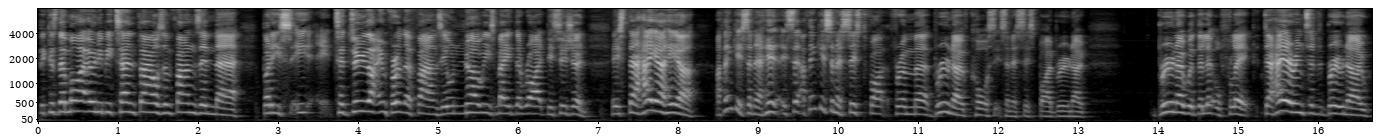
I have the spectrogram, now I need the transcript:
because there might only be 10,000 fans in there. But he's he, to do that in front of the fans, he'll know he's made the right decision. It's De Gea here. I think it's an it's, I think it's an assist from uh, Bruno. Of course, it's an assist by Bruno. Bruno with the little flick. De Gea into Bruno.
